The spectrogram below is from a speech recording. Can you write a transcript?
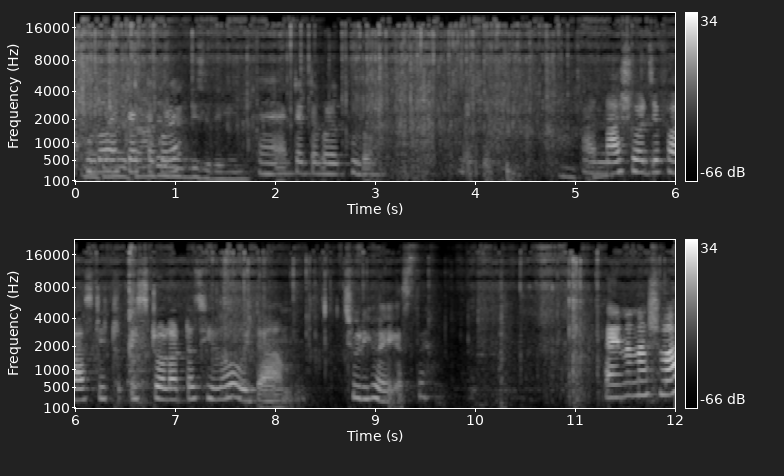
খুলো একটা একটা করে। হ্যাঁ একটা একটা করে খুলো। দেখি। আর নাশোয়ার যে ফার্স্ট স্ট্রলারটা ছিল ওইটা চুরি হয়ে গেছে। তাই না নাশোয়া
